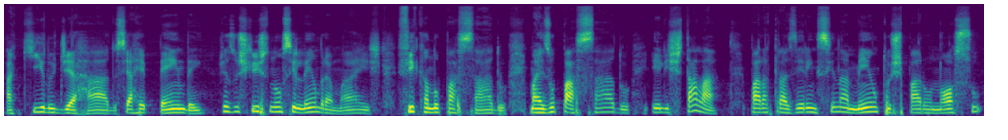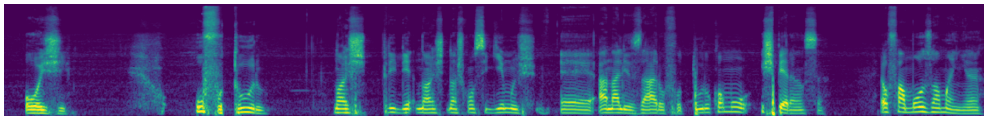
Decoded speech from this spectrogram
aquilo de errado, se arrependem. Jesus Cristo não se lembra mais, fica no passado. Mas o passado, ele está lá para trazer ensinamentos para o nosso hoje o futuro, nós, nós, nós conseguimos é, analisar o futuro como esperança. É o famoso amanhã.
